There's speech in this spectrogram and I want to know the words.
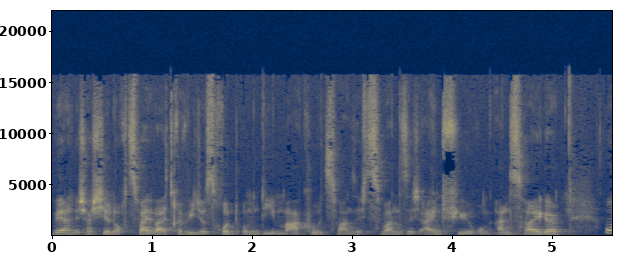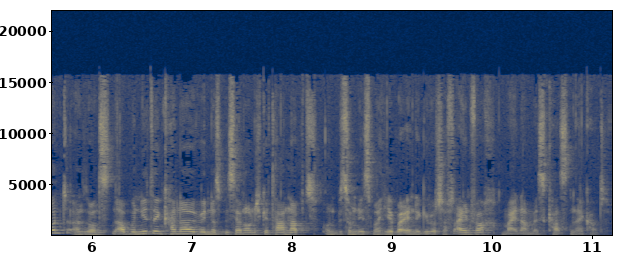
während ich euch hier noch zwei weitere Videos rund um die Marco 2020 Einführung anzeige. Und ansonsten abonniert den Kanal, wenn ihr das bisher noch nicht getan habt. Und bis zum nächsten Mal hier bei Energiewirtschaft einfach. Mein Name ist Carsten Eckert.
